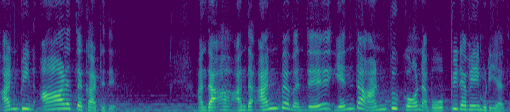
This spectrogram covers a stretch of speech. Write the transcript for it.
அன்பின் ஆழத்தை காட்டுது. அந்த அ- அந்த அன்பை வந்து எந்த அன்புக்கும் நம்ம ஒப்பிடவே முடியாது.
